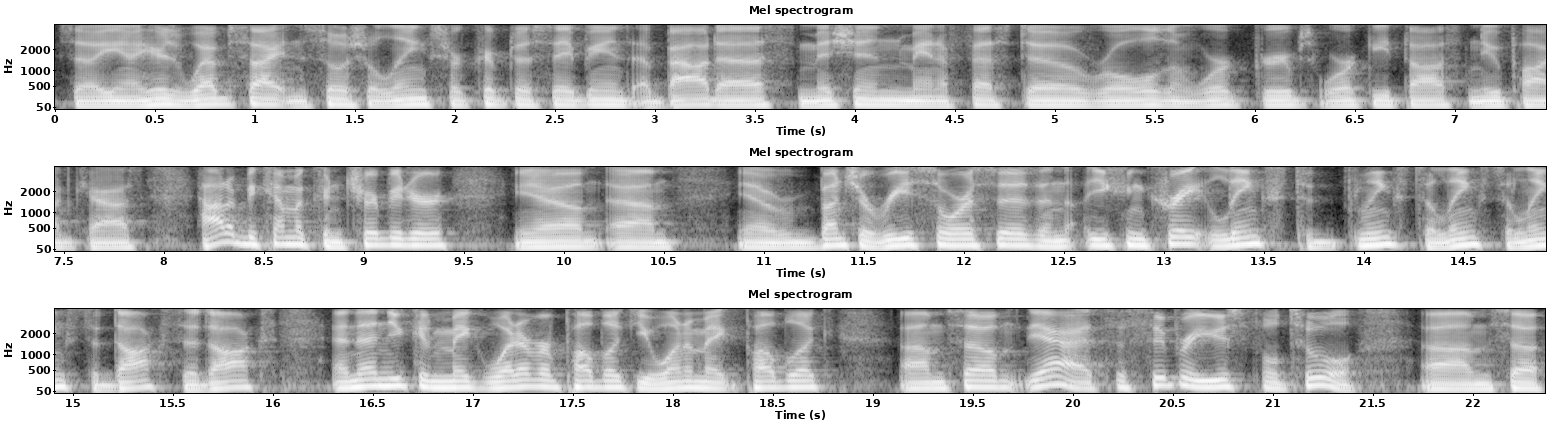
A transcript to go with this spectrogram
So you know, here's website and social links for Crypto Sapiens, about us, mission, manifesto, roles and work groups, work ethos, new podcast, how to become a contributor. You know. Um, you know a bunch of resources and you can create links to links to links to links to docs to docs and then you can make whatever public you want to make public. Um, so yeah it's a super useful tool. Um, so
